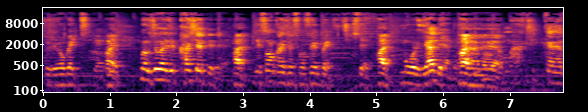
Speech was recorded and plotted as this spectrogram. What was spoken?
それ呼べ」っつって、はい。でまあ、うちの親父会社やってて、はでその会社にその先輩が来て、はい。もう俺嫌で嫌で、はいはいはいはい。マジかよ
